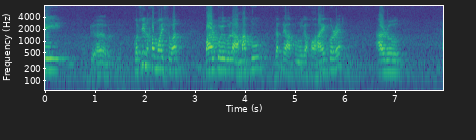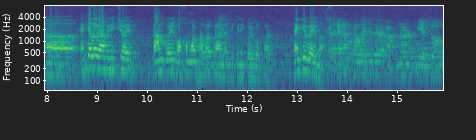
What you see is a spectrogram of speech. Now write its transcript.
এই কঠিন সময়ছোৱাত পাৰ কৰিবলৈ আমাকো যাতে আপোনালোকে সহায় কৰে আৰু একেলগে আমি নিশ্চয় কাম কৰিম অসমৰ ভালৰ কাৰণে যিখিনি কৰিব পাৰোঁ। থেংক ইউ ভেৰি মাছ এটা কথা ওলাইছে যে আপোনাৰ P S O'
